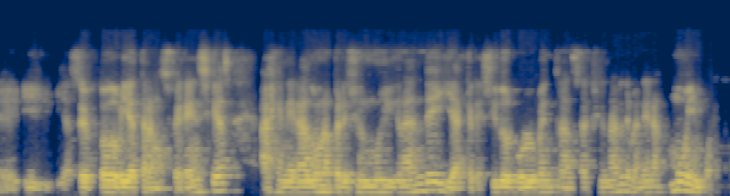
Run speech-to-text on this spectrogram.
eh, y, y, hacer todo vía transferencias, ha generado una presión muy grande y ha crecido el volumen transaccional de manera muy importante.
